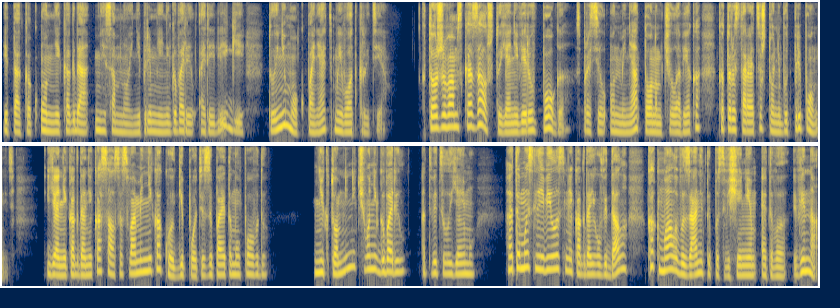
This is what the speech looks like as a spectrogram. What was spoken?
И так как он никогда ни со мной, ни при мне не говорил о религии, то и не мог понять моего открытия. «Кто же вам сказал, что я не верю в Бога?» — спросил он меня тоном человека, который старается что-нибудь припомнить. Я никогда не касался с вами никакой гипотезы по этому поводу. Никто мне ничего не говорил, ответила я ему. Эта мысль явилась мне, когда я увидала, как мало вы заняты посвящением этого вина,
